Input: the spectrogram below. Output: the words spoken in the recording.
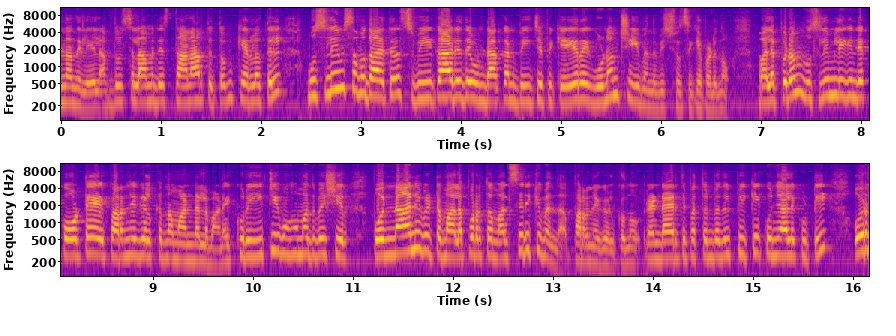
എന്ന നിലയിൽ അബ്ദുൾ സലാമിന്റെ സ്ഥാനാർത്ഥിത്വം കേരളത്തിൽ മുസ്ലിം സമുദായത്തിൽ സ്വീകാര്യത ഉണ്ടാക്കാൻ ബി ജെ പിക്ക് ഏറെ ഗുണം ചെയ്യുമെന്ന് വിശ്വസിക്കപ്പെടുന്നു. മലപ്പുറം മുസ്ലിം ലീഗിന്റെ കോട്ടയായി പറഞ്ഞു കേൾക്കുന്ന മണ്ഡലമാണ് ഇക്കുറി ഇ ടി മുഹമ്മദ് ബഷീർ പൊന്നാനി വിട്ട് മലപ്പുറത്ത് മത്സരിക്കുമെന്ന് പറഞ്ഞു കേൾക്കുന്നു. രണ്ടായിരത്തി പത്തൊൻപതിൽ പി കെ കുഞ്ഞാലിക്കുട്ടി ഒരു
